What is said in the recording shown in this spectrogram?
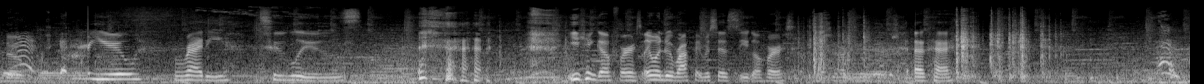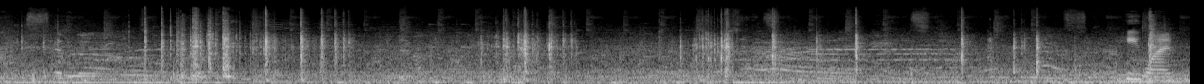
You can't do. Are you ready to lose? you can go first. I want to do rock, paper, scissors, so you go first. Okay. He won.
